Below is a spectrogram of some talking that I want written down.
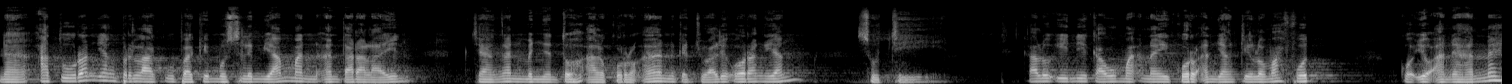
Nah, aturan yang berlaku bagi muslim Yaman antara lain jangan menyentuh Al-Qur'an kecuali orang yang suci. Kalau ini kau maknai Quran yang di mahfud, kok yo aneh-aneh,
